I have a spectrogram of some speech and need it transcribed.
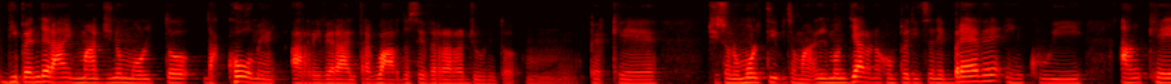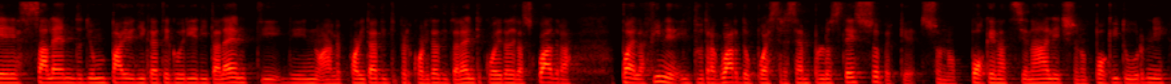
dipenderà, immagino, molto da come arriverà il traguardo, se verrà raggiunto, mm, perché ci sono molti, insomma, il mondiale è una competizione breve in cui anche salendo di un paio di categorie di talenti, di, no, qualità di, per qualità di talenti, qualità della squadra, poi alla fine il tuo traguardo può essere sempre lo stesso perché sono poche nazionali, ci sono pochi turni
